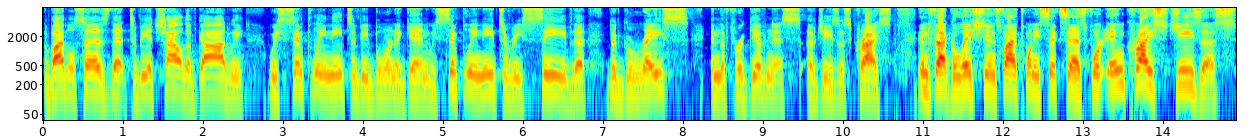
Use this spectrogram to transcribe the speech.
The Bible says that to be a child of God, we, we simply need to be born again. We simply need to receive the, the grace and the forgiveness of Jesus Christ. In fact, Galatians 5:26 says, "For in Christ Jesus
